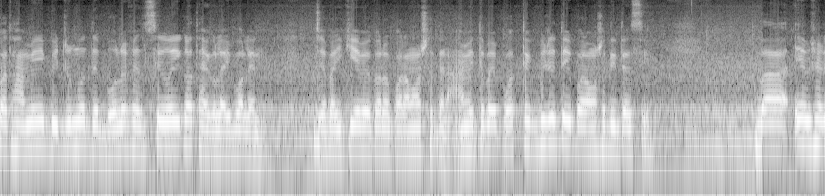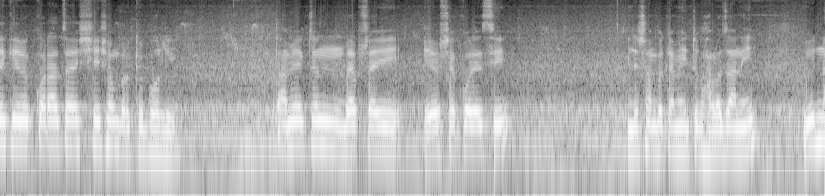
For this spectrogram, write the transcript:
কথা আমি ভিডিওর মধ্যে বলে ফেলছি, ওই কথাগুলোই বলেন। যে ভাই কীভাবে করো পরামর্শ দেন। আমি তো ভাই প্রত্যেক ভিডিওতেই পরামর্শ দিতেছি। বা এ ব্যবসাটা কীভাবে করা যায় সে সম্পর্কে বলি। তো আমি একজন ব্যবসায়ী এই ব্যবসা করেছি। এটা সম্পর্কে আমি একটু ভালো জানি। বিভিন্ন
